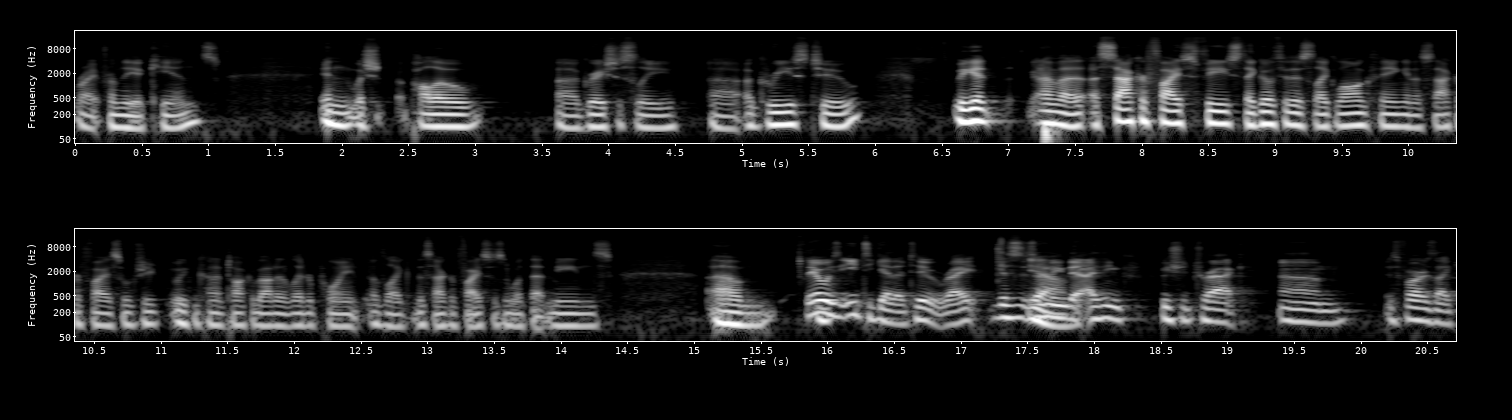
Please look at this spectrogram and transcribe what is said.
right, from the Achaeans, in which Apollo uh, graciously uh, agrees to. We get kind of a, a sacrifice feast. They go through this like long thing in a sacrifice, which we, we can kind of talk about at a later point of like the sacrifices and what that means. Um, They always eat together too, right? This is Yeah. something that I think we should track. Um, as far as like,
